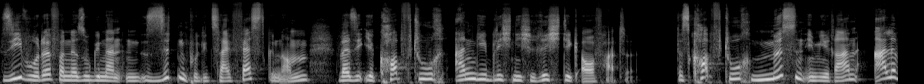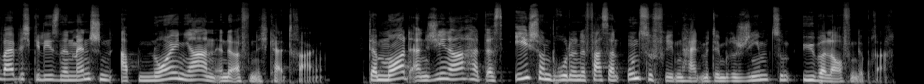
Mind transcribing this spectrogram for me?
Sie wurde von der sogenannten Sittenpolizei festgenommen, weil sie ihr Kopftuch angeblich nicht richtig aufhatte. Das Kopftuch müssen im Iran alle weiblich gelesenen Menschen ab neun Jahren in der Öffentlichkeit tragen. Der Mord an Gina hat das eh schon brodelnde Fass an Unzufriedenheit mit dem Regime zum Überlaufen gebracht.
